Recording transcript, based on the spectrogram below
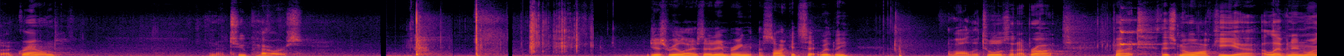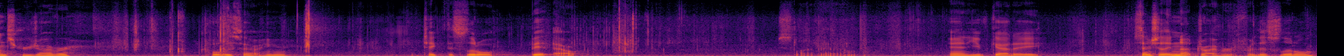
There's our ground and our two powers. Just realized I didn't bring a socket set with me of all the tools that I brought. But this Milwaukee uh, 11 in 1 screwdriver, pull this out here, take this little bit out, slide that out, and you've got a essentially a nut driver for this little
